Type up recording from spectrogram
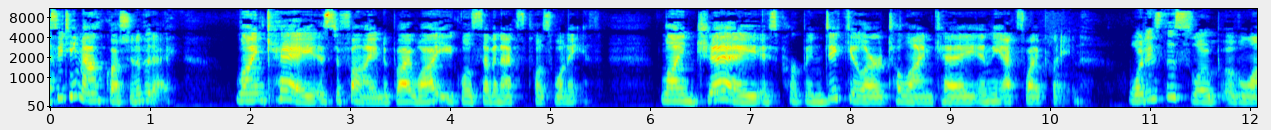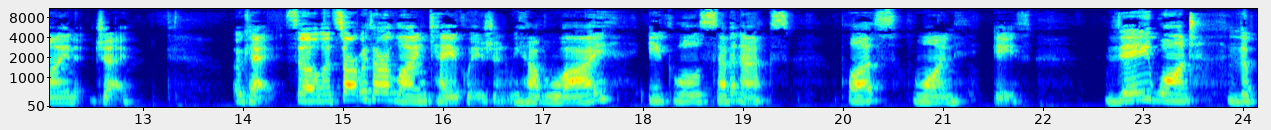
SAT math question of the day. Line K is defined by y equals 7x plus 1 eighth. Line J is perpendicular to line K in the xy plane. What is the slope of line J? Okay, so let's start with our line K equation. We have y equals 7x plus 1 eighth. They want the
